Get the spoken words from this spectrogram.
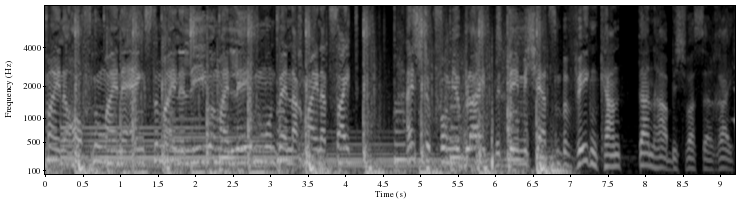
Meine Hoffnung, meine Ängste, meine Liebe, mein Leben. Und wenn nach meiner Zeit ein Stück von mir bleibt, mit dem ich Herzen bewegen kann, dann hab ich was erreicht.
